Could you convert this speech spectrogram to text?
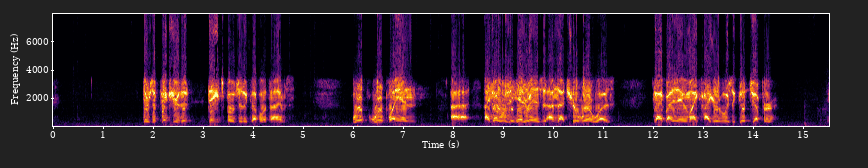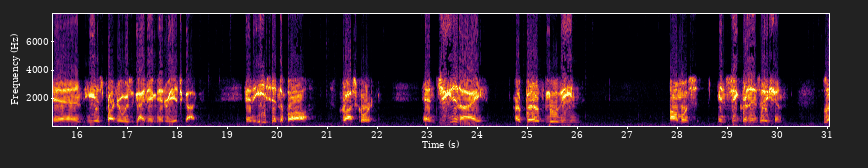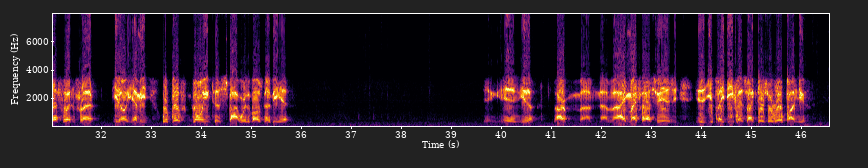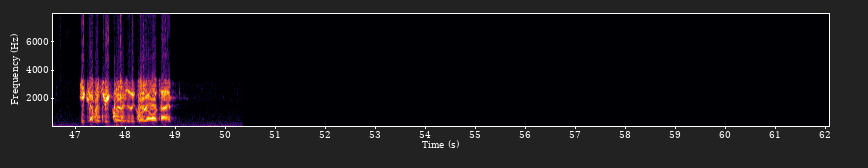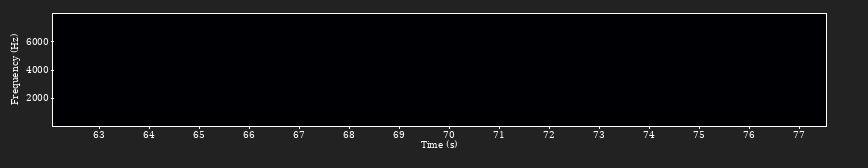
There's a picture that Dane's posted a couple of times. We're we're playing. Uh, I know who the hitter is. I'm not sure where it was. Guy by the name of Mike Heiger, who was a good jumper, and he, his partner was a guy named Henry Hitchcock. And he's hitting the ball cross court. And Gene and I are both moving almost in synchronization. Left foot in front. You know, I mean, we're both going to the spot where the ball's going to be hit. And, you know, our, um, I, my philosophy is you play defense like there's a rope on you. You cover three quarters of the court all the time.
